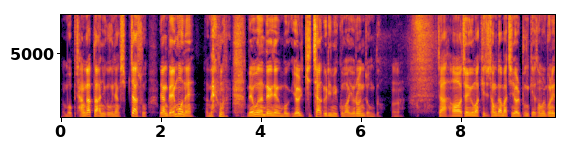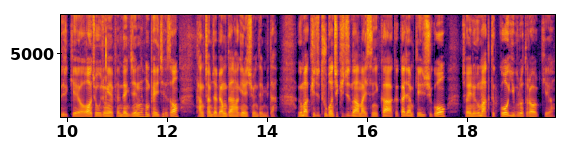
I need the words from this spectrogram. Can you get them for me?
뭐 장갑도 아니고 그냥 십자수. 그냥 네모네. 네모, 네모난데 그냥 뭐 열, 기차 그림 있고 막 이런 정도. 어. 자, 어, 저희 음악 퀴즈 정답 맞힌 10분께 선물 보내드릴게요. 조우종의 FM댕진 홈페이지에서 당첨자 명단 확인해 주시면 됩니다. 음악 퀴즈 두 번째 퀴즈도 남아있으니까 끝까지 함께 해주시고 저희는 음악 듣고 입으로 돌아올게요.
